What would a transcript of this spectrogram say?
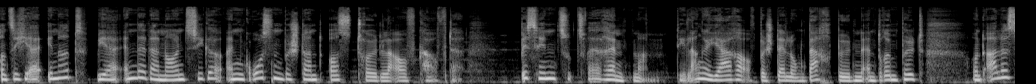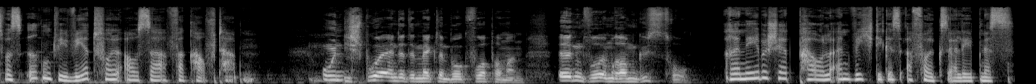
und sich erinnert, wie er Ende der 90er einen großen Bestand Osttrödel aufkaufte, bis hin zu zwei Rentnern, die lange Jahre auf Bestellung Dachböden entrümpelt und alles, was irgendwie wertvoll aussah, verkauft haben. Und die Spur endet in Mecklenburg-Vorpommern, irgendwo im Raum Güstrow. René beschert Paul ein wichtiges Erfolgserlebnis.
